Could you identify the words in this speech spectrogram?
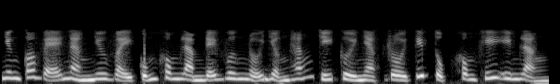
nhưng có vẻ nàng như vậy cũng không làm đế vương nổi giận hắn chỉ cười nhạt rồi tiếp tục không khí im lặng,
